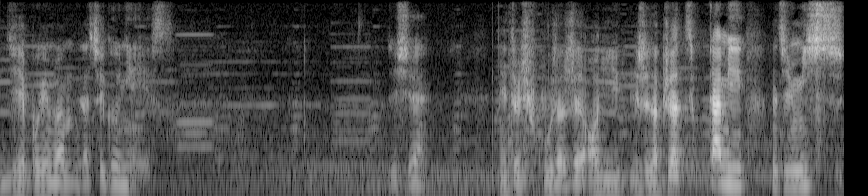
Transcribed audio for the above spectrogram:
Dzisiaj powiem wam dlaczego nie jest. Że się mnie coś wkurza, że oni, że na przykład Kamil, znaczy mistrz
